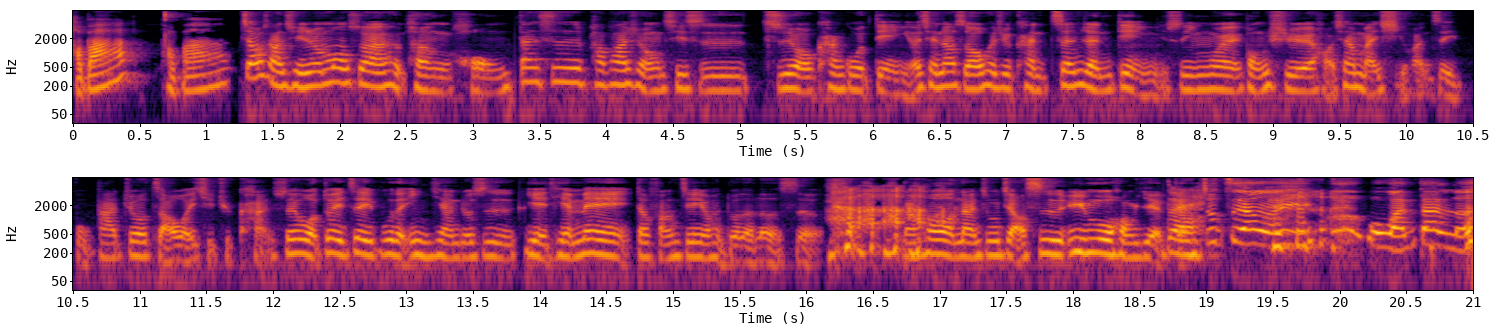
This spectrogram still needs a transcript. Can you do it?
好吧。好吧，《交响情人梦》虽然很很红，但是趴趴熊其实只有看过电影，而且那时候会去看真人电影，是因为同学好像蛮喜欢这一部，他就找我一起去看，所以我对这一部的印象就是野田妹的房间有很多的垃圾，然后男主角是玉木宏演的，对，就这样而已，我完蛋了，我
